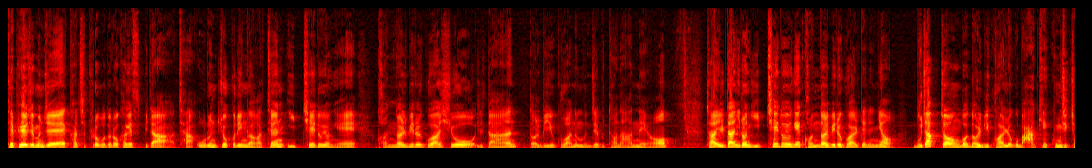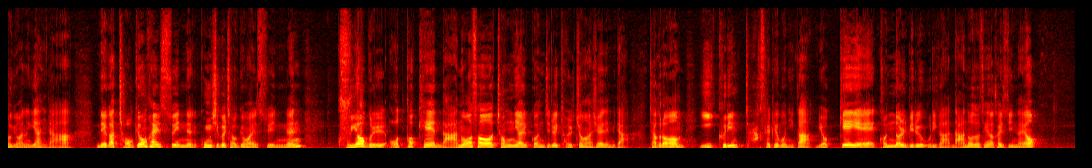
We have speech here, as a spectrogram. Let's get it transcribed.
대표예제 문제 같이 풀어보도록 하겠습니다. 자, 오른쪽 그림과 같은 입체 도형의 건널비를 구하시오. 일단 넓이 구하는 문제부터 나왔네요. 자, 일단 이런 입체 도형의 건널비를 구할 때는요. 무작정 뭐 넓이 구하려고 막 이렇게 공식 적용하는 게 아니라 내가 적용할 수 있는 공식을 적용할 수 있는 구역을 어떻게 나눠서 정리할 건지를 결정하셔야 됩니다. 자, 그럼 이 그림 쫙 살펴보니까 몇 개의 건널비를 우리가 나눠서 생각할 수 있나요?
